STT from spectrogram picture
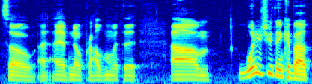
So I, I have no problem with it. Um, what did you think about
